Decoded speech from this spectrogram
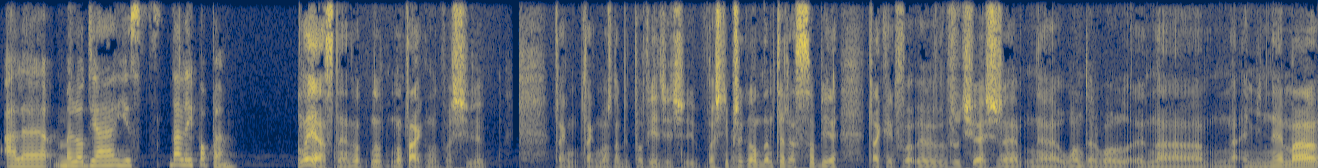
ale melodia jest dalej popem. No jasne, no, no, no tak, no właściwie tak, tak można by powiedzieć. Właśnie przeglądam teraz sobie, tak jak wrzuciłaś, że e, Wonderwall na, na Eminema,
